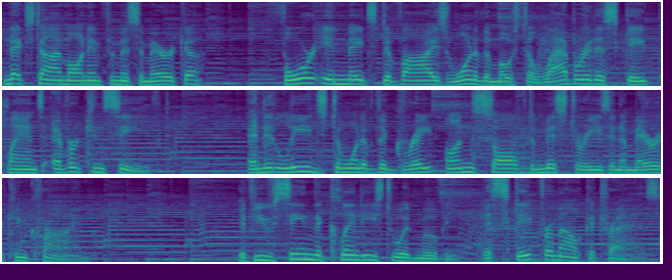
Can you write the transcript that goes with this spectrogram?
Next time on Infamous America, four inmates devise one of the most elaborate escape plans ever conceived and it leads to one of the great unsolved mysteries in American crime. If you've seen the Clint Eastwood movie, Escape from Alcatraz,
